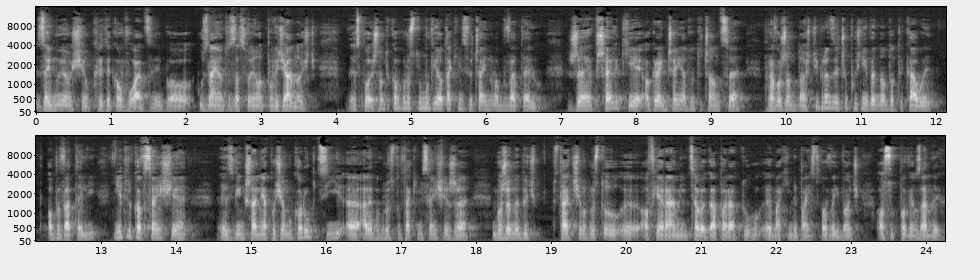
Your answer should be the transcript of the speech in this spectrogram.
zajmują się krytyką władzy, bo uznają to za swoją odpowiedzialność społeczną, tylko po prostu mówię o takim zwyczajnym obywatelu, że wszelkie ograniczenia dotyczące praworządności prędzej czy później będą dotykały obywateli, nie tylko w sensie zwiększania poziomu korupcji, e, ale po prostu w takim sensie, że możemy być, stać się po prostu e, ofiarami całego aparatu machiny państwowej bądź osób powiązanych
